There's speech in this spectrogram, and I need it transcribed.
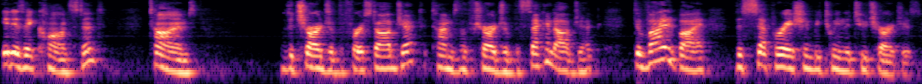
It is a constant times the charge of the first object times the charge of the second object divided by the separation between the two charges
